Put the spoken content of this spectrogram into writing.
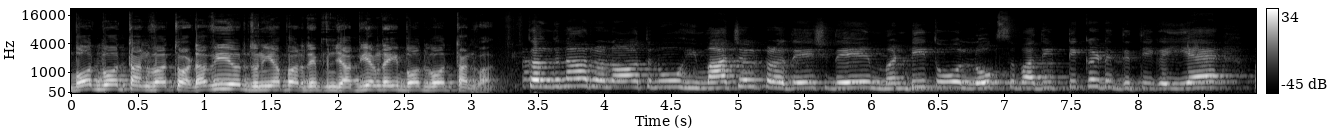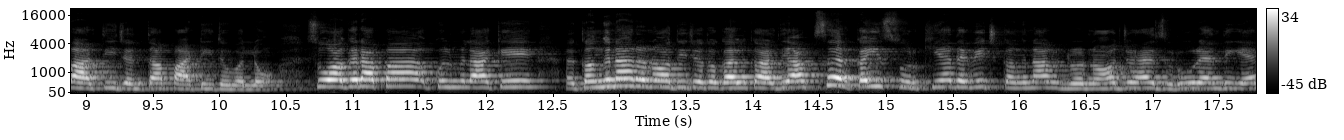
ਬਹੁਤ ਬਹੁਤ ਧੰਨਵਾਦ ਤੁਹਾਡਾ ਵੀ ਔਰ ਦੁਨੀਆ ਭਰ ਦੇ ਪੰਜਾਬੀਆਂ ਦਾ ਵੀ ਬਹੁਤ ਬਹੁਤ ਧੰਨਵਾਦ। ਕੰਗਨਾ ਰਣੌਤ ਨੂੰ ਹਿਮਾਚਲ ਪ੍ਰਦੇਸ਼ ਦੇ ਮੰਡੀ ਤੋਂ ਲੋਕ ਸਭਾ ਦੀ ਟਿਕਟ ਦਿੱਤੀ ਗਈ ਹੈ ਭਾਰਤੀ ਜਨਤਾ ਪਾਰਟੀ ਦੇ ਵੱਲੋਂ। ਸੋ ਅਗਰ ਆਪਾਂ ਕੁੱਲ ਮਿਲਾ ਕੇ ਕੰਗਨਾ ਰਣੌਤ ਦੀ ਜਦੋਂ ਗੱਲ ਕਰਦੇ ਹਾਂ ਅਕਸਰ ਕਈ ਸੁਰਖੀਆਂ ਦੇ ਵਿੱਚ ਕੰਗਨਾ ਰਣੌਤ ਜੋ ਹੈ ਜ਼ਰੂਰ ਰਹਿੰਦੀ ਹੈ।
